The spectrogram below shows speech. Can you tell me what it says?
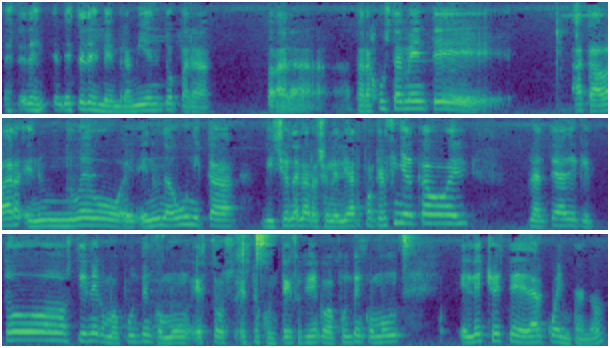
este, este desmembramiento para, para, para justamente acabar en un nuevo, en una única visión de la racionalidad, porque al fin y al cabo él plantea de que todos tienen como punto en común, estos, estos contextos tienen como punto en común el hecho este de dar cuenta, ¿no?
